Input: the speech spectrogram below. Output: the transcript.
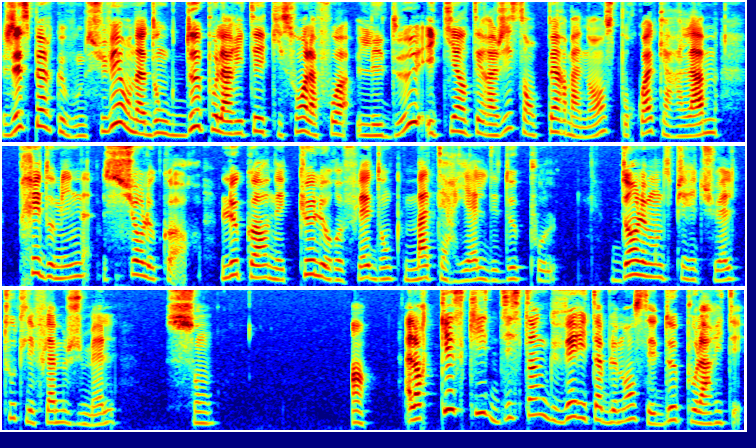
J'espère que vous me suivez. On a donc deux polarités qui sont à la fois les deux et qui interagissent en permanence. Pourquoi? Car l'âme prédomine sur le corps. Le corps n'est que le reflet donc matériel des deux pôles. Dans le monde spirituel, toutes les flammes jumelles sont un. Alors qu'est-ce qui distingue véritablement ces deux polarités?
